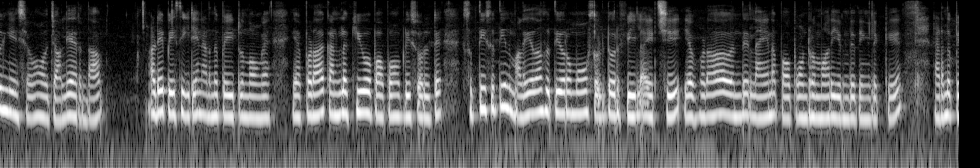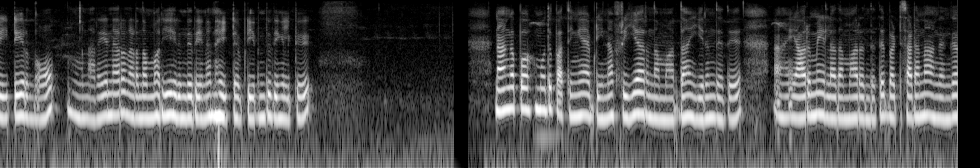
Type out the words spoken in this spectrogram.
தூங்கி எழுந்திரிச்சவும் அவள் ஜாலியாக இருந்தாள் அப்படியே பேசிக்கிட்டே நடந்து போயிட்டு இருந்தோங்க எப்படா கண்ணில் க்யூவை பார்ப்போம் அப்படி சொல்லிட்டு சுற்றி சுற்றி இந்த மலையை தான் சுற்றி வரோமோ சொல்லிட்டு ஒரு ஃபீல் ஆயிடுச்சு. எப்படா வந்து லைனை பார்ப்போன்ற மாதிரி இருந்தது எங்களுக்கு. நடந்து போயிட்டே இருந்தோம். நிறைய நேரம் நடந்த மாதிரியே இருந்தது. ஏன்னா நைட்டு அப்படி இருந்தது எங்களுக்கு. நாங்கள் போகும்போது பார்த்தீங்க அப்படின்னா ஃப்ரீயாக இருந்த மாதிரி தான் இருந்தது. யாருமே இல்லாத மாதிரி இருந்தது. பட் சடனாக அங்கங்கே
